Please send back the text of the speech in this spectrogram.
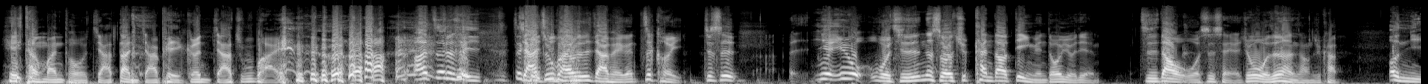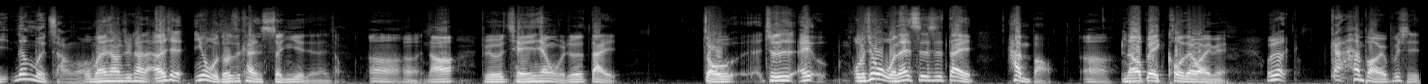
黑糖馒头夹蛋夹培根夹猪排 啊，这可以夹猪排或是夹培根，这可以。就是因为因为我其实那时候去看到电影院都有点知道我是谁，就我真的很常去看。哦，你那么长哦，我蛮常去看的，而且因为我都是看深夜的那种，嗯嗯。然后比如前一天我就是带走，就是哎、欸，我就我那次是带汉堡，嗯，然后被扣在外面，我说。干汉堡也不行，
